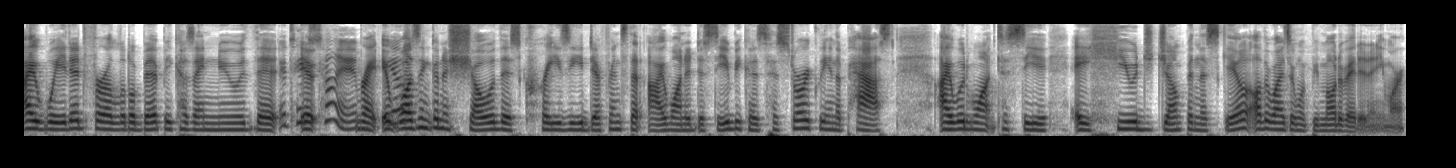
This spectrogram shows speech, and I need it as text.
I waited for a little bit because I knew that It takes time. Right. It Yep. wasn't going to show this crazy difference that I wanted to see because historically in the past, I would want to see a huge jump in the scale. Otherwise, I wouldn't be motivated anymore.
